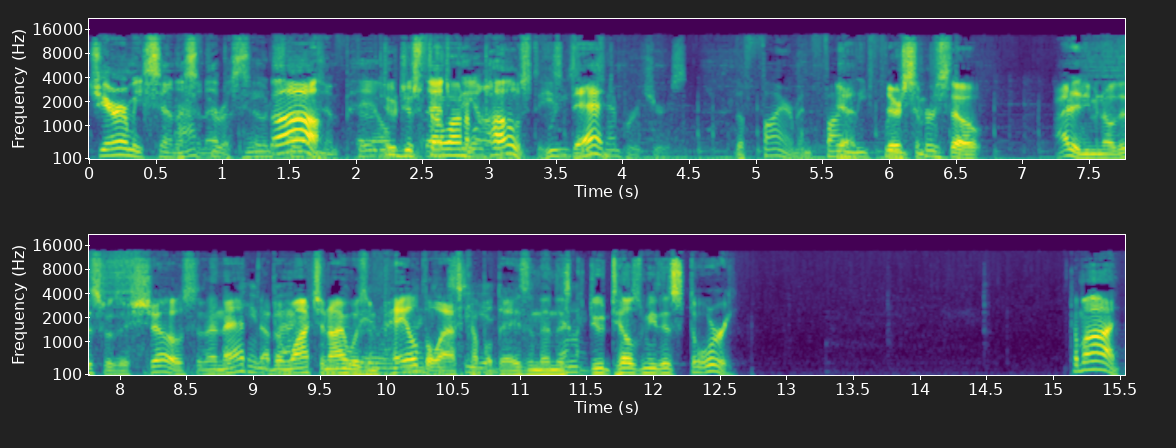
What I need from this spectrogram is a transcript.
Jeremy sent us an episode. Oh, dude just fell on a post. He's dead. Temperatures. The firemen Yeah, finally freed there's some. So I didn't even know this was a show. So then that I've been watching. I was impaled the last couple days, and then this dude tells me this story. Come on.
